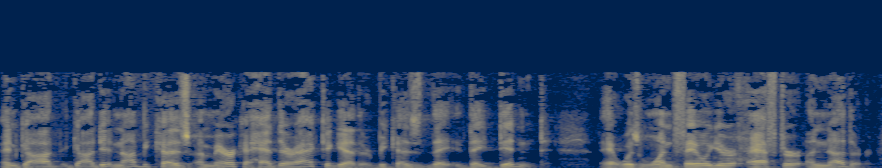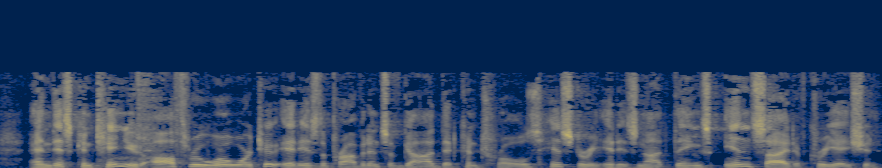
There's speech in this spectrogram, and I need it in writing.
And God, God did not because America had their act together, because they, they didn't. It was one failure after another. And this continued all through World War II. It is the providence of God that controls history. It is not things inside of creation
